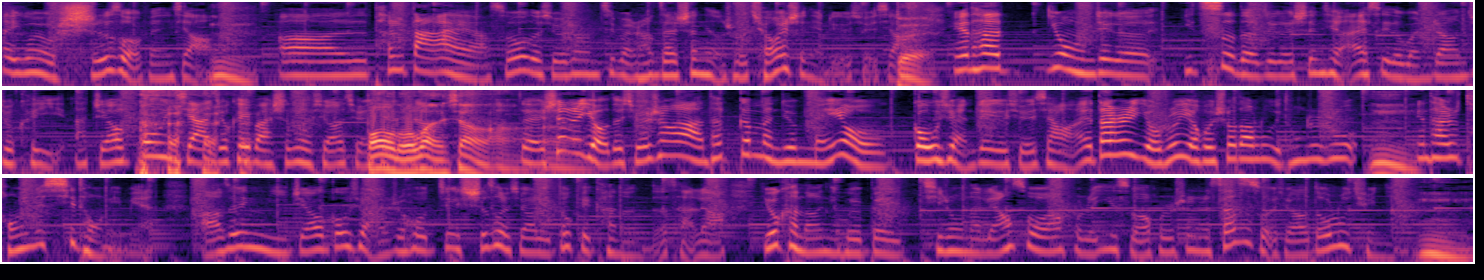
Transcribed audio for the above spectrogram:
它一共有十所分校。嗯，呃，它是大爱啊，所有的学生基本上在申请的时候全会申请这个学校。对，因为它用这个一次的这个申请 IC 的文章就可以啊，只要勾一下就可以 把十所学校全包罗万象哈。对，甚至有的学生啊，他根本就没有勾选这个学校，哎，但是有时候也会收到录取通知书。嗯，因为它是同一个系统里面啊，所以你只要勾选了之后，这十所学校里都可以看到你的材料，有可能你会被其中的两所或者。一所或者甚至三四所学校都录取你，嗯，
